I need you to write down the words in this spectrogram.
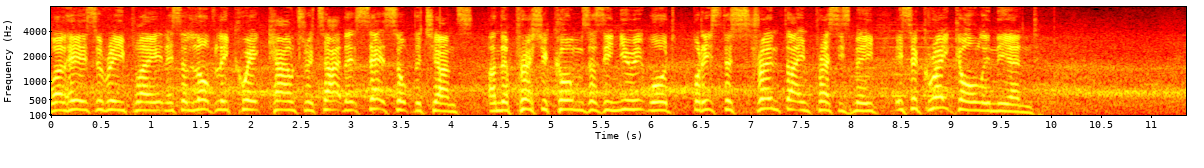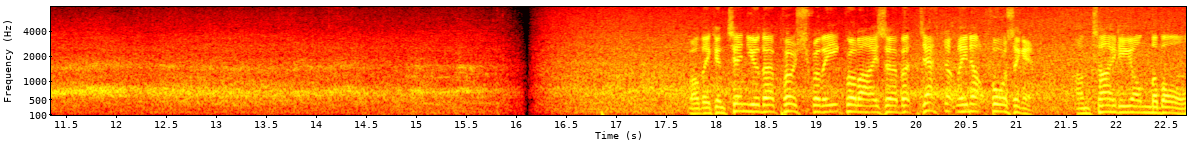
Well, here's the replay, and it's a lovely, quick counter-attack that sets up the chance. And the pressure comes as he knew it would, but it's the strength that impresses me. It's a great goal in the end. Well, they continue their push for the equaliser, but definitely not forcing it. Untidy on the ball.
